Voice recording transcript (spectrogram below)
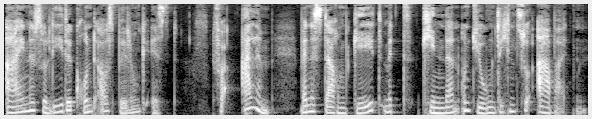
eine solide Grundausbildung ist. Vor allem, wenn es darum geht, mit Kindern und Jugendlichen zu arbeiten.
